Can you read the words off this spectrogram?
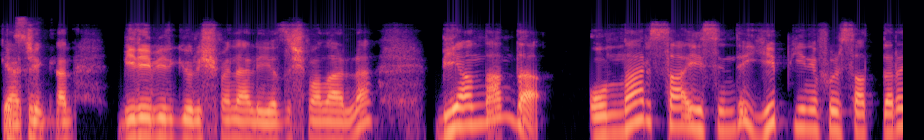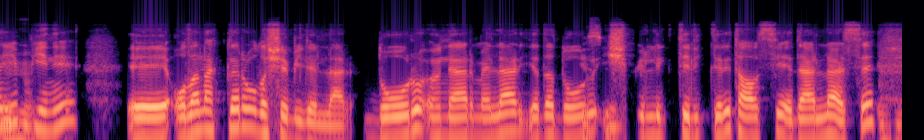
Gerçekten birebir görüşmelerle, yazışmalarla. Bir yandan da onlar sayesinde yepyeni fırsatlara, Hı hı. yepyeni e, olanaklara ulaşabilirler. Doğru önermeler ya da doğru Kesinlikle. iş birliktelikleri tavsiye ederlerse Hı hı.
